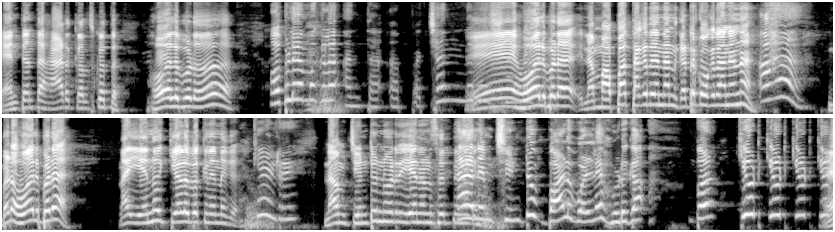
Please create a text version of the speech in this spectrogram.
ಎಂತೆಂತ ಹಾಡು ಕಲ್ಸ್ಕೊತ ಹೋಲ್ ಬಿಡು. ಒಬ್ಳೆ ಮಗಳ ಅಂತ ಅಪ್ಪ ಚಂದ ಏ ಹೋಲ್ ಬಿಡ. ನಮ್ಮ ಅಪ್ಪ ತಗದೆ ನನ್ ಗಟ್ಟಕ್ ಹೋಗದಾನೇನ ಆಹಾ. ಬಿಡ ಹೋಲ್ ಬಿಡ. ನಾ ಏನೋ ಕೇಳ್ಬೇಕು ನಿನಗ. ಕೇಳ್ರಿ. ನಮ್ ಚಿಂಟು ನೋಡ್ರಿ ಏನ್ ಅನ್ಸುತ್ತೆ ಆ, ನಿಮ್ ಚಿಂಟು ಬಾಳ್ ಒಳ್ಳೆ ಹುಡುಗ. ಬಾಳ್ ಕ್ಯೂಟ್ ಕ್ಯೂಟ್ ಕ್ಯೂಟ್ ಕ್ಯೂಟ್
